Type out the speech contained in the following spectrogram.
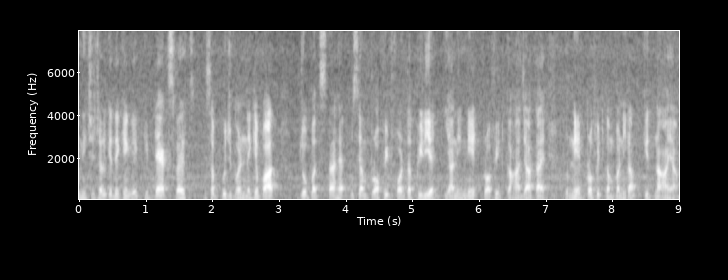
नीचे चल के देखेंगे कि टैक्स वैक्स सब कुछ भरने के बाद जो बचता है, उसे हम प्रॉफिट फॉर द पीरियड यानी नेट प्रॉफिट कहा जाता है। तो नेट प्रॉफिट कंपनी का कितना आया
